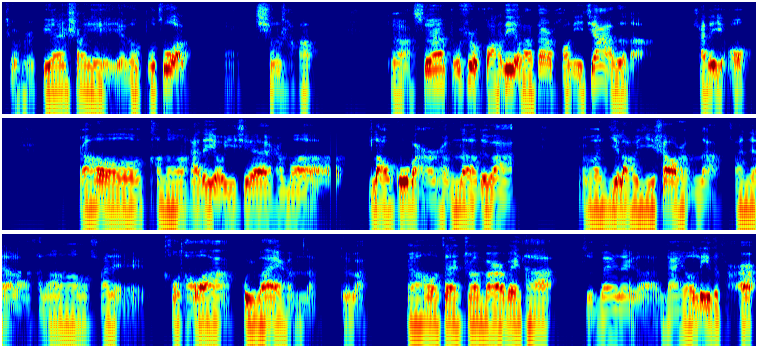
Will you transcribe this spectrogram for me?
就是边生意也都不做了，清场，对吧？虽然不是皇帝了，但是皇帝架子呢还得有，然后可能还得有一些什么老古板什么的，对吧？什么一老一少什么的，看见了可能还得叩头啊、跪拜什么的，对吧？然后再专门为他准备这个奶油栗子粉儿，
